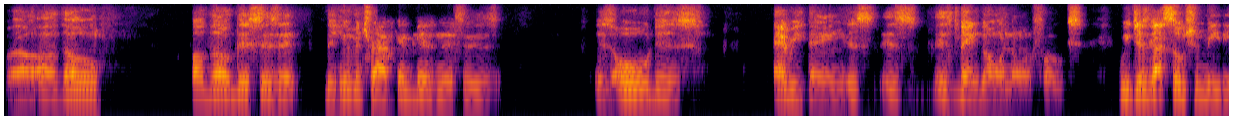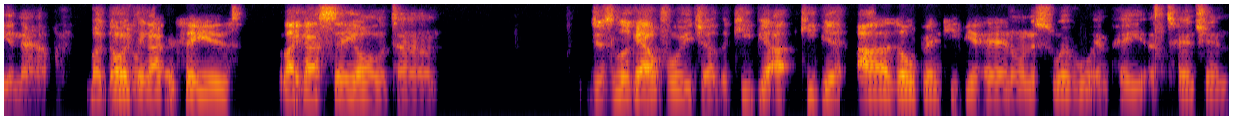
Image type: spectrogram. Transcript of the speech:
Well, although although this isn't the human trafficking business is as old as everything is is it's been going on, folks we just got social media now. But the only thing I can say is, like I say all the time, just look out for each other. Keep your keep your eyes open, keep your head on the swivel, and pay attention.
